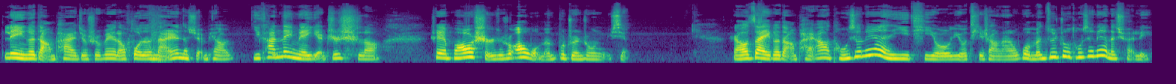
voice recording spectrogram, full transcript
另一个党派就是为了获得男人的选票，一看那面也支持了。这也不好使，就说哦，我们不尊重女性。然后再一个党派啊，同性恋议题又又提上来了，我们尊重同性恋的权利。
